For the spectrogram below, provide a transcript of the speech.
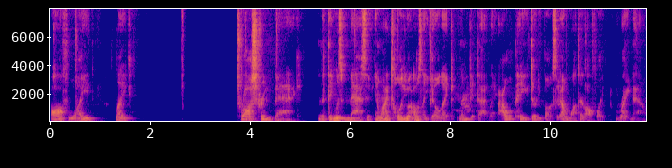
off-white like drawstring bag. And the thing was massive. And when I told you, I was like, yo, like, let me get that. Like, I will pay you 30 bucks. Like, I want that off like right now.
